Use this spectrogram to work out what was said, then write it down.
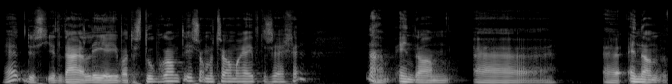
Hè? Dus je, daar leer je wat de stoeprand is, om het zo maar even te zeggen. Nou, en dan, uh, uh, en dan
